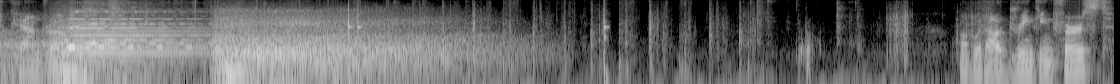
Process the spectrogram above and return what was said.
Kendra. Not without drinking first.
